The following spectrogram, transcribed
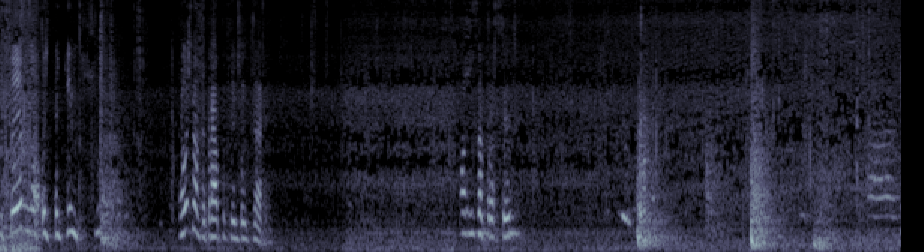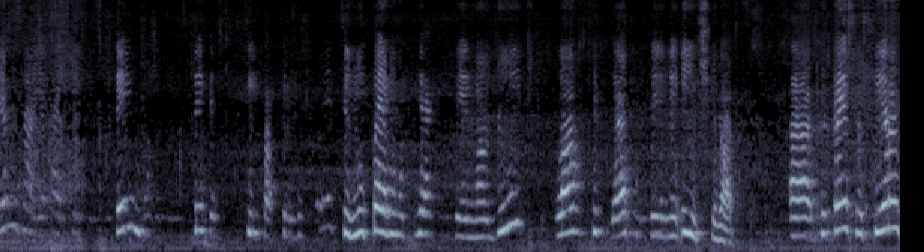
І певно, ось таким чином можна потрапити до церкви. Можу запросити. Я не знаю, яка кількість людей може помістити кілька безпеці. Ну, певно, 5 людей на одній лавці, 5 людей на іншій лавці. Підкреслю ще раз,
